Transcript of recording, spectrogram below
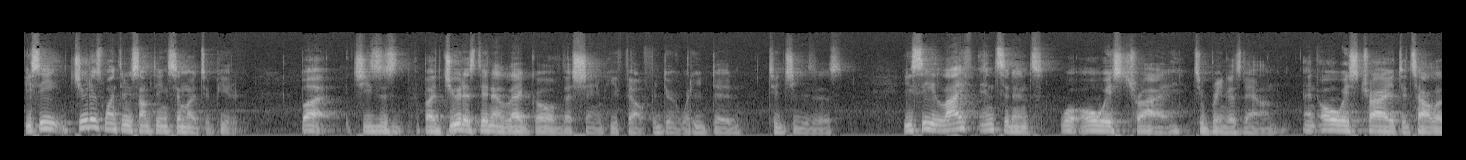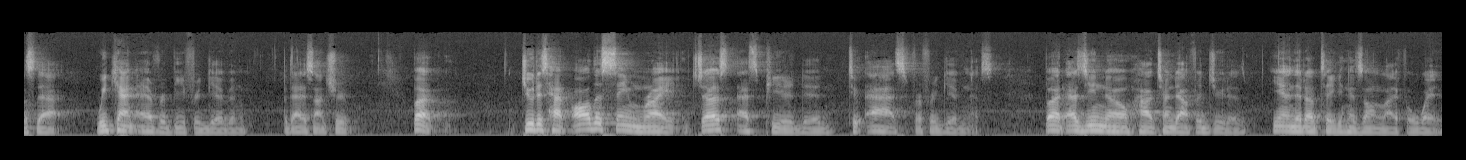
You see, Judas went through something similar to Peter. But Jesus, but Judas didn't let go of the shame he felt for doing what he did to Jesus. You see, life incidents will always try to bring us down and always try to tell us that we can't ever be forgiven. But that is not true. But Judas had all the same right, just as Peter did, to ask for forgiveness. But as you know how it turned out for Judas, he ended up taking his own life away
